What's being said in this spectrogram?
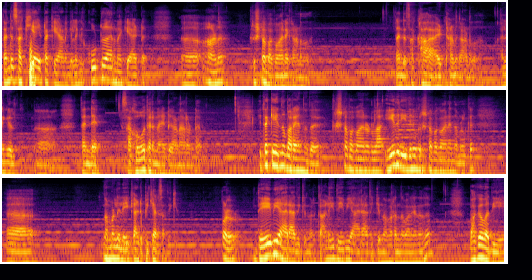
തന്റെ സഖിയായിട്ടൊക്കെ ആണെങ്കിൽ അല്ലെങ്കിൽ കൂട്ടുകാരനൊക്കെ ആയിട്ട് ആണ് കൃഷ്ണ ഭഗവാനെ കാണുന്നത്. തന്റെ സഖ ആയിട്ടാണ് കാണുന്നത്. അല്ലെങ്കിൽ തന്റെ സഹോദരനായിട്ട് കാണാറുണ്ട്. ഇതൊക്കെ എന്ന് പറയുന്നത് കൃഷ്ണ ഭഗവാനോടുള്ള ഏത് രീതിയിലും കൃഷ്ണ ഭഗവാനെ നമ്മൾക്ക് നമ്മളിലേക്ക് അടുപ്പിക്കാൻ സാധിക്കും. അപ്പോൾ ദേവി ആരാധിക്കുന്നവർ കാളി ദേവി ആരാധിക്കുന്നവർ എന്ന് പറയുന്നത് ഭഗവതിയെ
